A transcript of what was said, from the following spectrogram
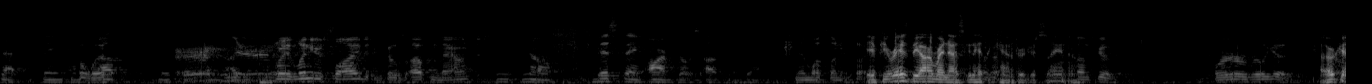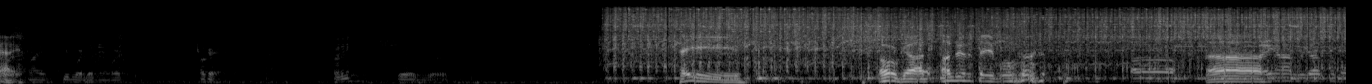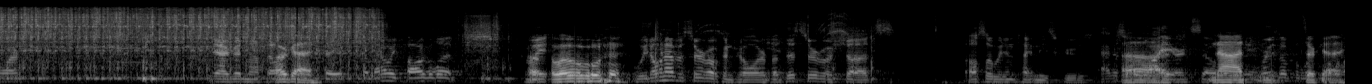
that thing, and The then lift? up makes it. and Wait, linear slide it goes up and down. No, this thing arm goes up and down. And then what's linear slide? if you raise the arm right now, it's gonna hit the counter. Just so you know. Sounds good. We're really good. Okay. My keyboard doesn't work. Okay, Ready? should work. Hey. Oh God! Under the table. Uh, uh. hang on, we got some more. Yeah, good enough. That Okay. So now we toggle it. Wait, Whoa. we don't have a servo controller, but this servo shuts. Also, we didn't tighten these screws. And it's Uh, wired, so. nah, Raise up a It's okay.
